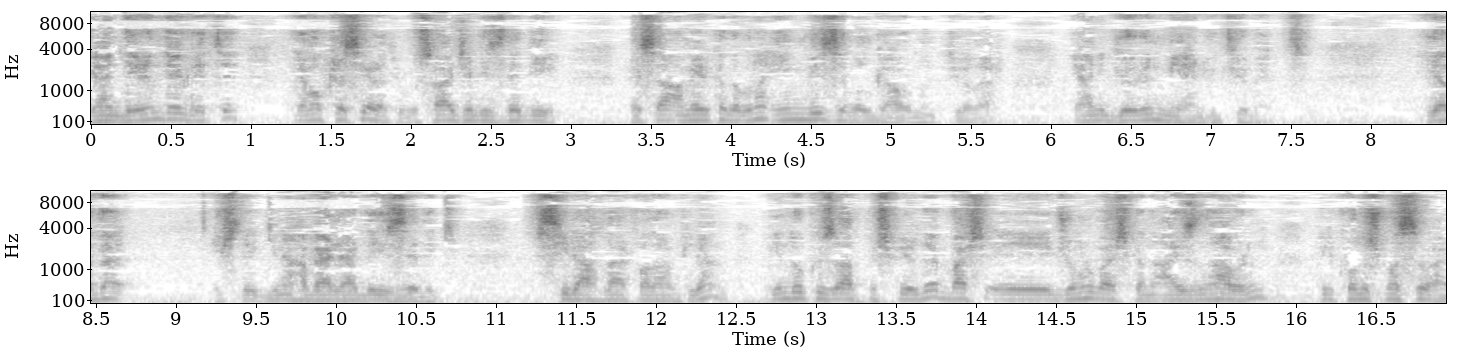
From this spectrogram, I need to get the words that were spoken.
Yani derin devleti demokrasi yaratıyor. Bu sadece bizde değil. Mesela Amerika'da buna invisible government diyorlar. Yani görünmeyen hükümet. Ya da işte yine haberlerde izledik. Silahlar falan filan. 1961'de baş, e, Cumhurbaşkanı Eisenhower'ın bir konuşması var.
